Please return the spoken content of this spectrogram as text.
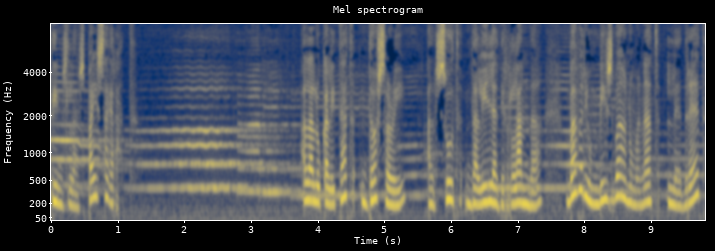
dins l'espai sagrat. A la localitat d'Ossory, al sud de l'illa d'Irlanda, va haver-hi un bisbe anomenat Ledred,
